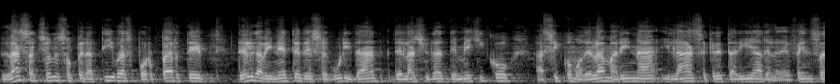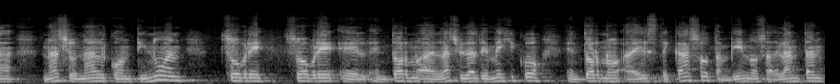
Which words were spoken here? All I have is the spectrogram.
las acciones operativas por parte del Gabinete de Seguridad de la Ciudad de México, así como de la Marina y la Secretaría de la Defensa Nacional, continúan sobre, sobre el entorno a la Ciudad de México en torno a este caso. También nos adelantan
